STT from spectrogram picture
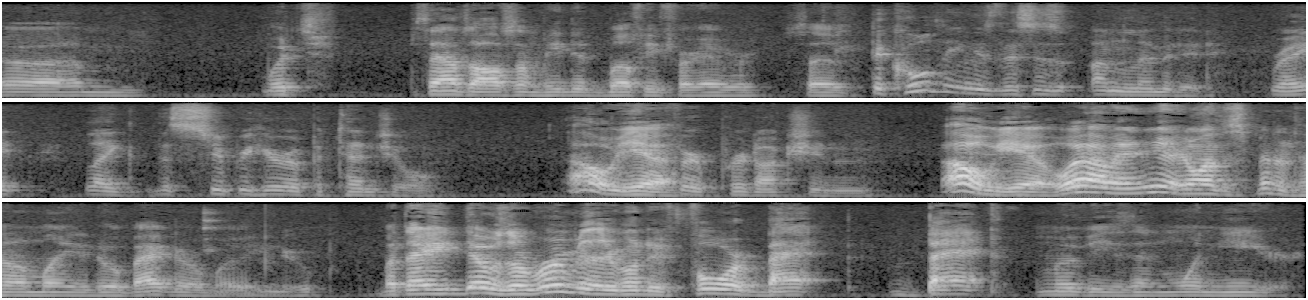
um, which sounds awesome. He did Buffy forever, so The cool thing is this is unlimited, right? Like the superhero potential oh yeah, for production. oh yeah. Well, I mean, you don't have to spend a ton of money to do a Batgirl movie, Nope. but they there was a rumor they were going to do four Bat Bat movies in one year,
